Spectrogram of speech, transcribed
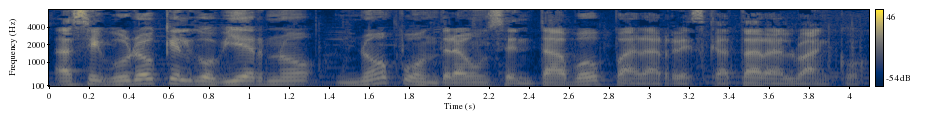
aseguró que el gobierno no pondrá un centavo para rescatar al banco.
